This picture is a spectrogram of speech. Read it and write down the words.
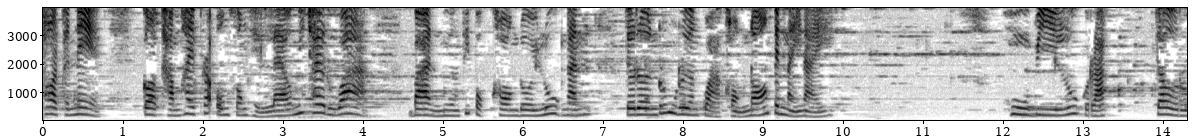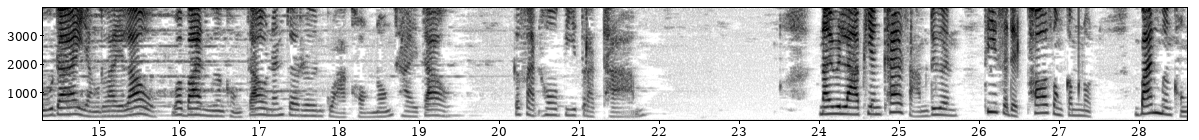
ทอดพระเนตรก็ทำให้พระองค์ทรงเห็นแล้วไม่ใช่หรือว่า บ้านเมืองที่ปกครองโดยลูกนั้นจเจริญรุ่งเรืองกว่าของน้องเป็นไหนไหนฮูบีลูกรัก เจ้ารู้ได้อย่างไรเล่าว่าบ้านเมืองของเจ้านั้นเจริญกว่าของน้องชายเจ้า กษัตริย์โฮบีตรัสถาม ในเวลาเพียงแค่สามเดือนที่เสด็จพ่อทรงกำหนด บ้านเมืองของ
